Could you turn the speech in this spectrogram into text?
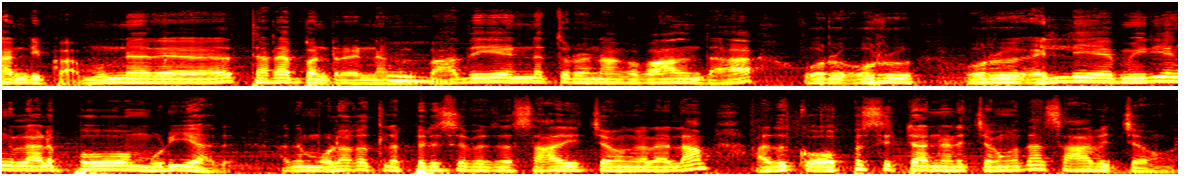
கண்டிப்பாக முன்னேற தடை பண்ணுற எண்ணங்கள். இப்போ அதே எண்ணத்தோட நாங்கள் வாழ்ந்தால் ஒரு ஒரு ஒரு எல்லையை மீறி எங்களால் போக முடியாது. அந்த உலகத்தில் பெருசு பெருசு சாதித்தவங்களெல்லாம் அதுக்கு ஆப்போசிட்டாக நினச்சவங்க தான் சாதிச்சவங்க.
